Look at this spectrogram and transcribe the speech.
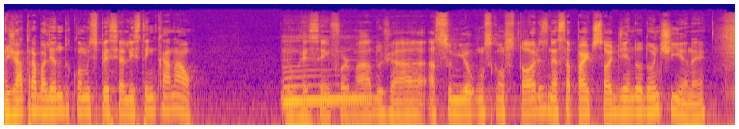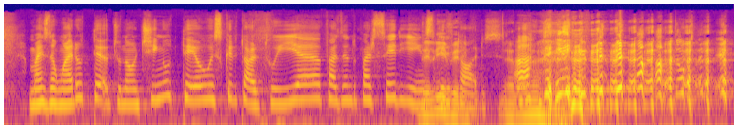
já trabalhando como especialista em canal. Eu, Hum. recém-formado, já assumi alguns consultórios nessa parte só de endodontia, né? Mas não era o teu, tu não tinha o teu escritório, tu ia fazendo parceria em Delivery. escritórios. Era- Ah, delivery.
